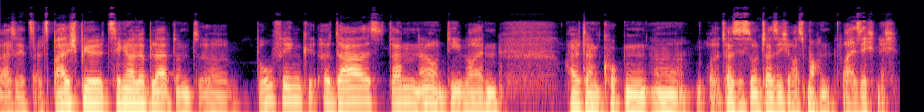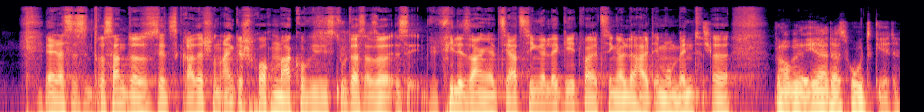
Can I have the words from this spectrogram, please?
also jetzt als Beispiel Zingerle bleibt und äh, Bofink äh, da ist dann, ne, und die beiden halt dann gucken, äh, dass sie es unter sich ausmachen, weiß ich nicht. Ja, das ist interessant. Du hast es jetzt gerade schon angesprochen, Marco. Wie siehst du das? Also ist, viele sagen jetzt, ja, Zingerle geht, weil Zingerle halt im Moment. Äh, ich glaube eher, dass Hut geht.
